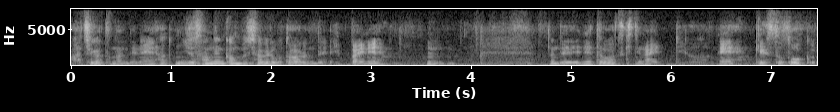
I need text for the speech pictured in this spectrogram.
8月なんでね、あと23年間分喋ることあるんで、いっぱいね。うん。なんで、ネタは尽きてないっていう。ね、ゲストトーク。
